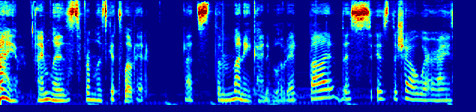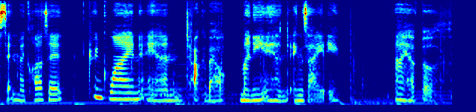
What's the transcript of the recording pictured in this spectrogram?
Hi, I'm Liz from Liz Gets Loaded. That's the money kind of loaded, but this is the show where I sit in my closet, drink wine, and talk about money and anxiety. I have both.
